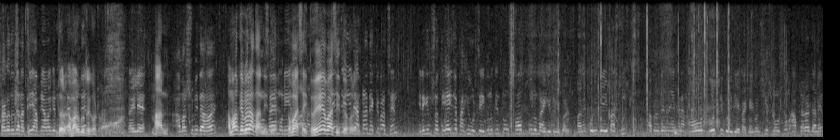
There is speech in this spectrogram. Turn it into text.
স্বাগত জানাচ্ছি। আপনি আমাকে আমার গুটে কটো তাইলে আর আমার সুবিধা হয়। আমার ক্যামেরা তা নি সাহেব বাসাই তো হে বাসাই তো আপনারা দেখতে পাচ্ছেন এটা কিন্তু সত্যি এই যে পাখি উঠছে এগুলো কিন্তু সবগুলো মাইগ্রেটরি করে মানে পরিযায়ী পাখি। আপনারা জানেন এখানে হাওর ভর্তি পরিযায়ী পাখি। এখন শীত মৌসুম আপনারা জানেন।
